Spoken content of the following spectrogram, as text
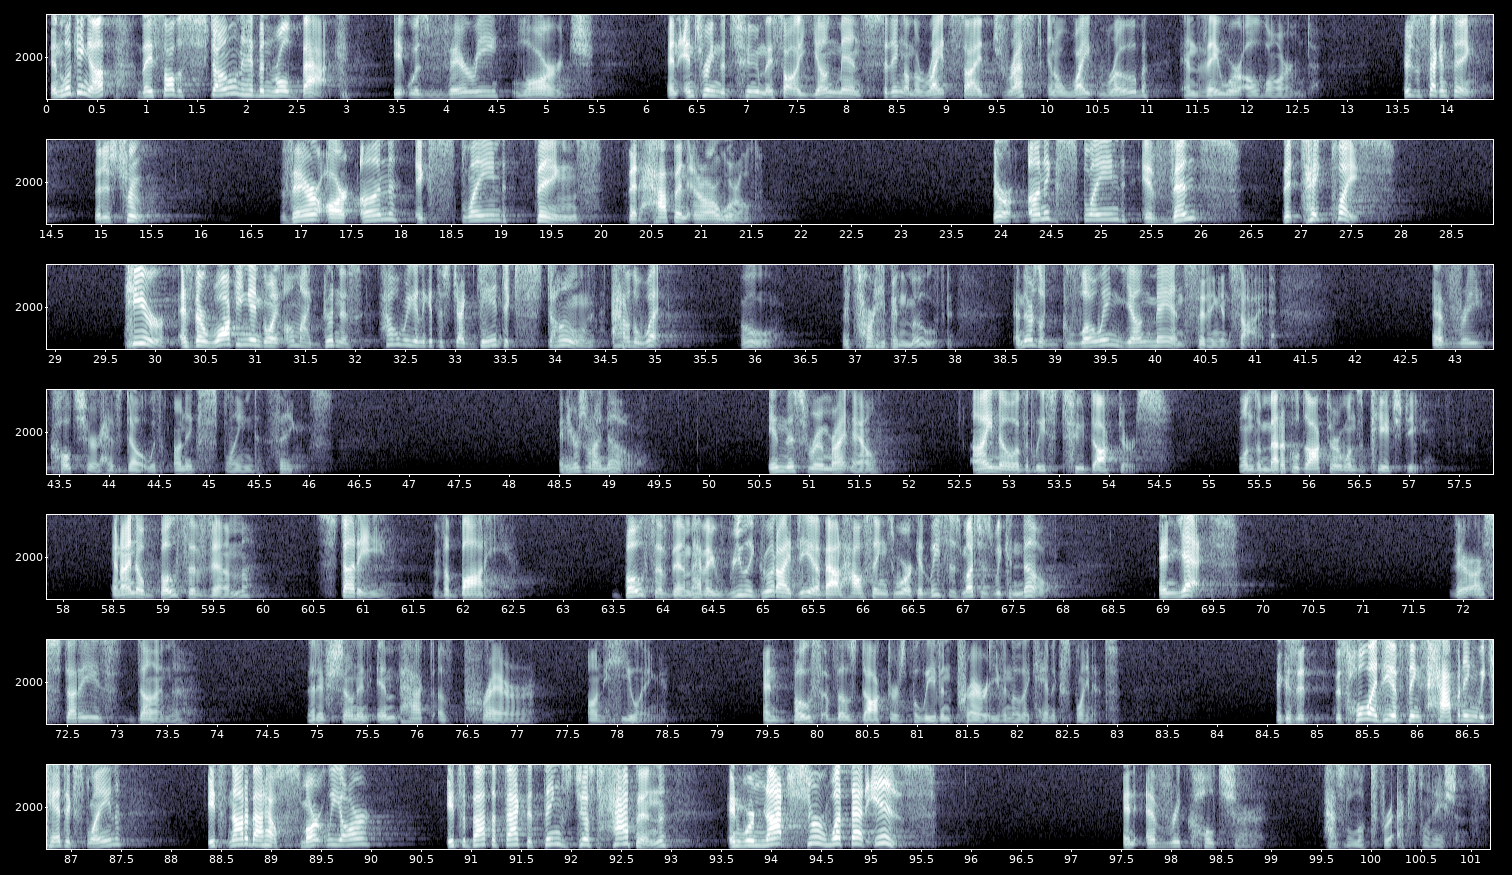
And looking up, they saw the stone had been rolled back. It was very large. And entering the tomb, they saw a young man sitting on the right side, dressed in a white robe, and they were alarmed. Here's the second thing that is true there are unexplained things that happen in our world. There are unexplained events that take place. Here, as they're walking in, going, Oh my goodness, how are we going to get this gigantic stone out of the way? Oh, it's already been moved. And there's a glowing young man sitting inside. Every culture has dealt with unexplained things. And here's what I know in this room right now, I know of at least two doctors. One's a medical doctor, one's a PhD. And I know both of them study the body. Both of them have a really good idea about how things work, at least as much as we can know. And yet, there are studies done that have shown an impact of prayer on healing. And both of those doctors believe in prayer even though they can't explain it. Because it, this whole idea of things happening we can't explain, it's not about how smart we are, it's about the fact that things just happen and we're not sure what that is. And every culture has looked for explanations.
